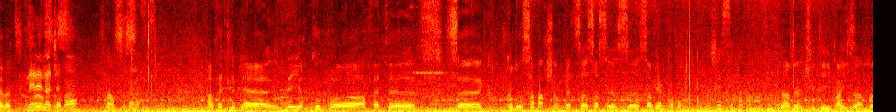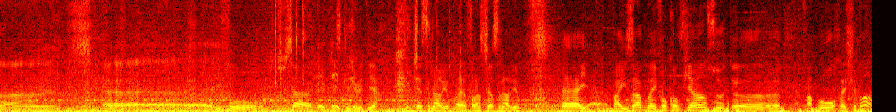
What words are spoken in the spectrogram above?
Evet. Nereli acaba? Fransız. Fransız. En fait, le euh, meilleur couple, euh, en fait, euh, comment ça marche en fait ça, vient comment? Je sais pas comment c'est. Non, mais tu dis par exemple, euh, euh, il faut, tu sais, qu'est-ce que je veux dire? Fransızcasını arıyorum. Euh, par exemple, il faut confiance, de euh, amour, je sais pas.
